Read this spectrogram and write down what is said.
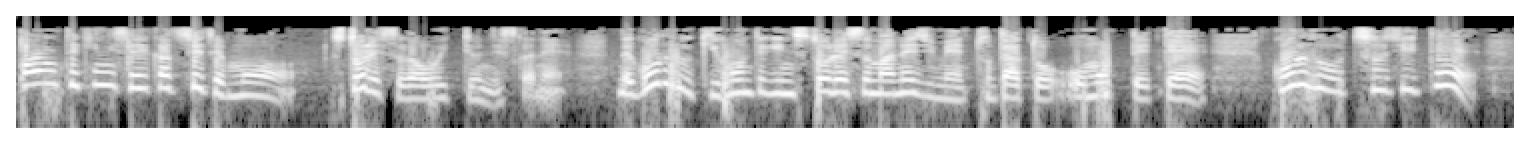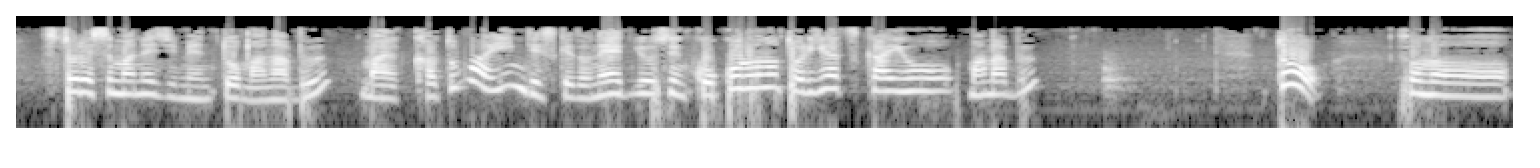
般的に生活しててもストレスが多いっていうんですかね。で、ゴルフ基本的にストレスマネジメントだと思ってて、ゴルフを通じてストレスマネジメントを学ぶまあ、言葉はいいんですけどね、要するに心の取り扱いを学ぶと、その、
